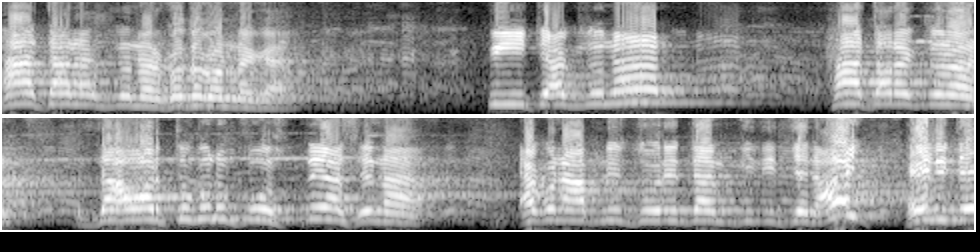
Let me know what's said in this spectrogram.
হাত আর একজনের। কতক্ষণ নাগা পিঠ একজনার, হাত আর একজনার। যাওয়ার তো কোনো প্রশ্নই আসে না। এখন আপনি জোরের দাম কি দিচ্ছেন? আই হেঁটে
